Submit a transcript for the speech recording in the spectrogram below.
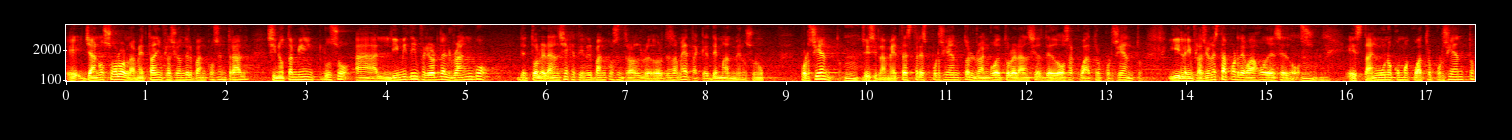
eh, ya no solo a la meta de inflación del Banco Central, sino también incluso al límite inferior del rango de tolerancia que tiene el Banco Central alrededor de esa meta, que es de más o menos 1%. Mm. si la meta es 3%, el rango de tolerancia es de 2 a 4%. Y la inflación está por debajo de ese 2. Está en 1,4%.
